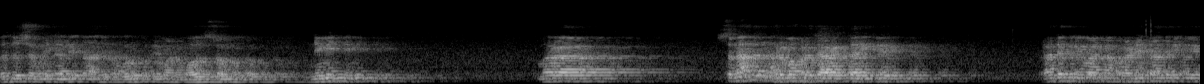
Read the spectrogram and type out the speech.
વધુ સમય ન લેતા આજે ગુરુ પૂર્ણિમાનો મહોત્સવ નિમિત્તે મારા સનાતન ધર્મ પ્રચારક તરીકે રાધે પરિવારના પ્રણેતા તરીકે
